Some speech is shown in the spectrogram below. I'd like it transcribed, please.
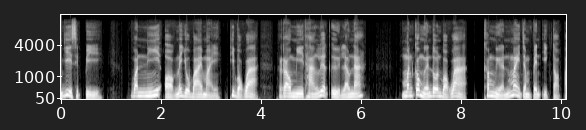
10-20 ปี วันนี้ออกนโยบายใหม่ที่บอกว่าเรามีทางเลือกอื่นแล้วนะ มันก็เหมือนโดนบอกว่าเขมือนไม่จำเป็นอีกต่อไป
